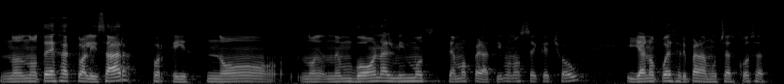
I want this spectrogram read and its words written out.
No, no te deja actualizar porque no, no, no embona el mismo sistema operativo, no sé qué show. Y ya no puede servir para muchas cosas.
